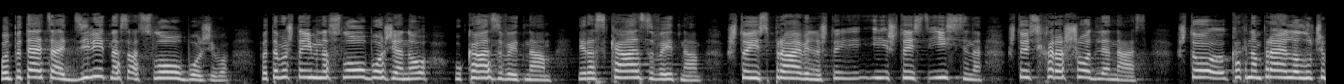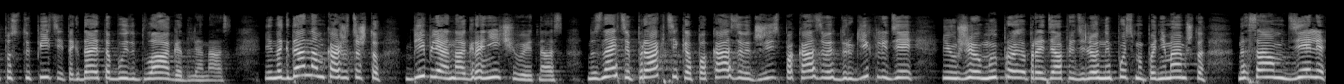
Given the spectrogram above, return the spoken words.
он пытается отделить нас от Слова Божьего, потому что именно Слово Божье, оно указывает нам и рассказывает нам, что есть правильно, что, и, что есть истина, что есть хорошо для нас, что, как нам правильно лучше поступить, и тогда это будет благо для нас. Иногда нам кажется, что Библия, она ограничивает нас. Но знаете, практика показывает, жизнь показывает других людей, и уже мы, пройдя определенный путь, мы понимаем, что на самом деле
